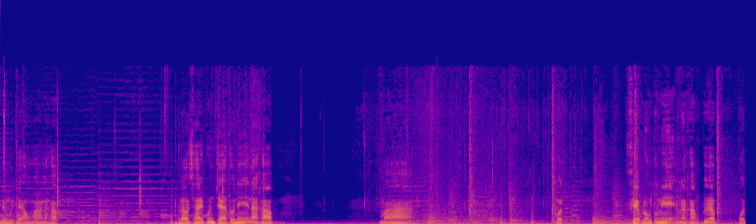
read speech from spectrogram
ดึงกุญแจออกมานะครับแล้วใช้กุญแจตัวนี้นะครับ มา กดเสียบลงตรงนี้นะครับ เพื่อกด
